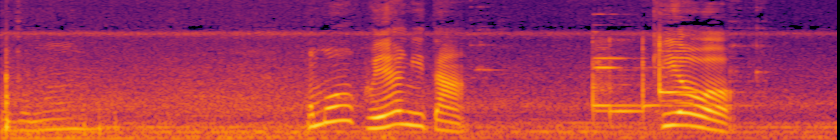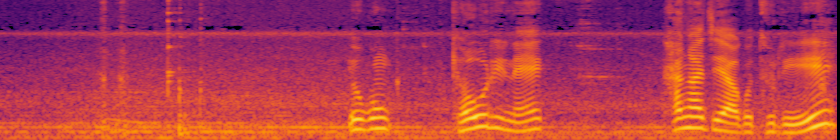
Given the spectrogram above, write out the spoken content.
그거는 어머 고양이다. 귀여워. 요건 겨울이네. 강아지하고 둘이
